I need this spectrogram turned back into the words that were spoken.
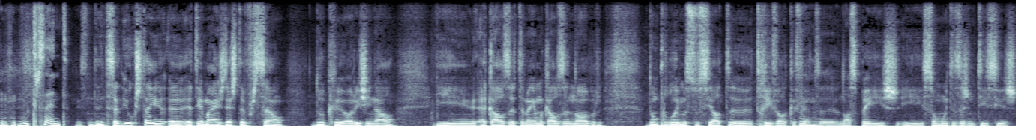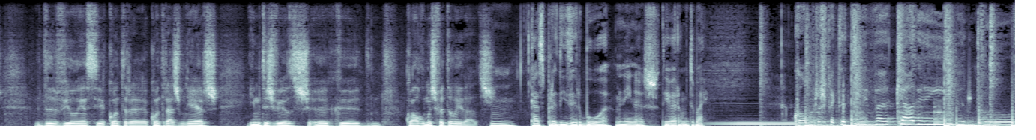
Interessante. Interessante. Eu gostei uh, até mais desta versão do que a original e a causa também é uma causa nobre de um problema social terrível que afeta uhum. o nosso país e são muitas as notícias de violência contra, contra as mulheres e muitas vezes uh, que, de, com algumas fatalidades. Hum, caso para dizer boa, meninas, tiveram muito bem. Compro a expectativa que alguém inventou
